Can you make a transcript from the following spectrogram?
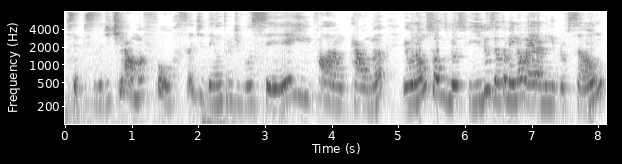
você precisa de tirar uma força de dentro de você e falar, não, calma, eu não sou os meus filhos, eu também não era a minha profissão,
